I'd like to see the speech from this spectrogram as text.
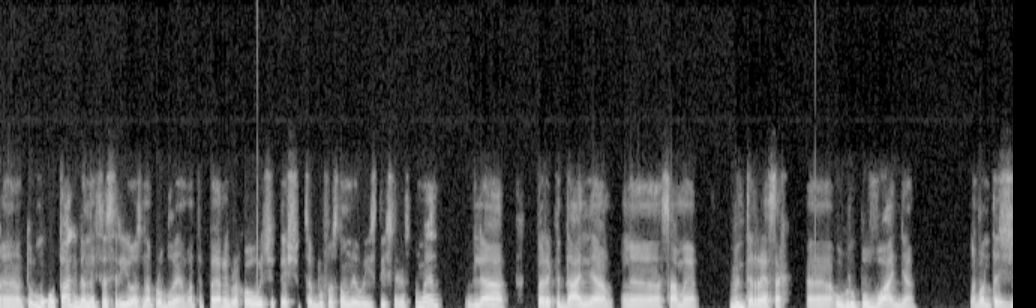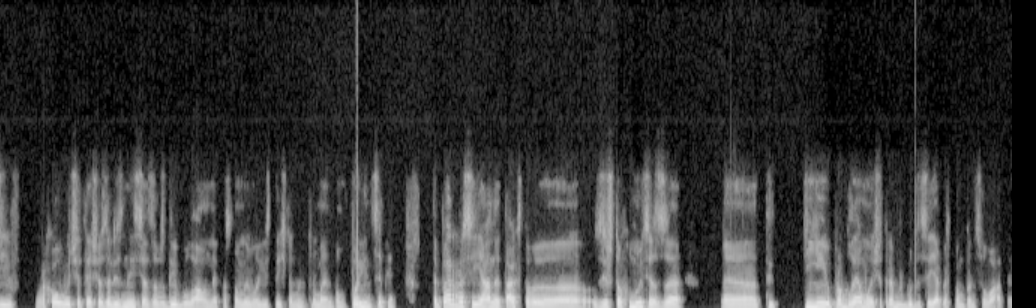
Е, Тому так для них це серйозна проблема. Тепер, враховуючи те, що це був основний логістичний інструмент для перекидання е, саме в інтересах е, угрупування вантажів, враховуючи те, що залізниця завжди була у них основним логістичним інструментом, в принципі, тепер росіяни так е, зіштовхнуться з е, тією проблемою, що треба буде це якось компенсувати.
